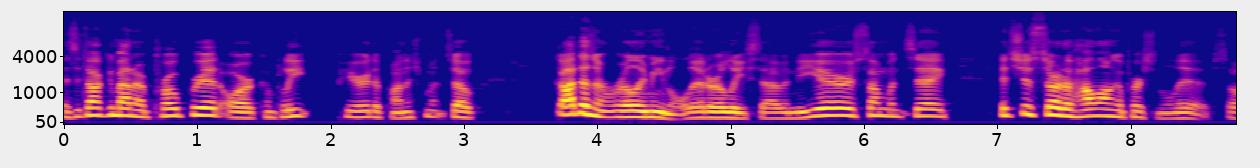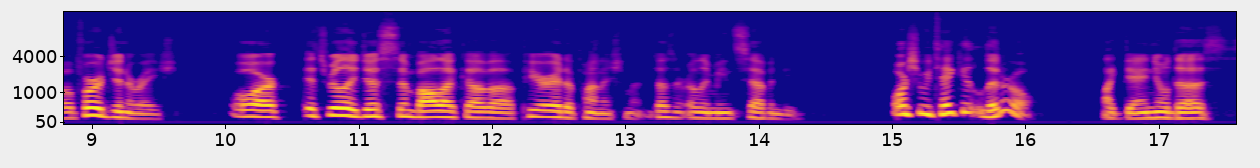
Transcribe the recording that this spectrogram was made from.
Is it talking about an appropriate or complete period of punishment? So God doesn't really mean literally 70 years, some would say. It's just sort of how long a person lives. So for a generation. Or it's really just symbolic of a period of punishment. Doesn't really mean 70. Or should we take it literal, like Daniel does,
